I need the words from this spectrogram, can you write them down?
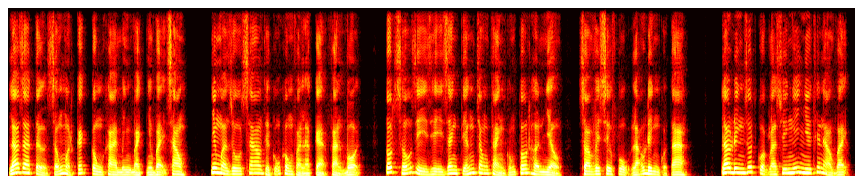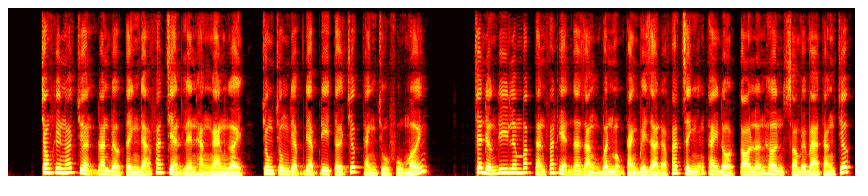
Lão gia tử sống một cách công khai minh bạch như vậy sao? Nhưng mà dù sao thì cũng không phải là kẻ phản bội. Tốt xấu gì gì danh tiếng trong thành cũng tốt hơn nhiều so với sư phụ Lão Đinh của ta. Lão Đinh rốt cuộc là suy nghĩ như thế nào vậy? Trong khi nói chuyện, đoàn biểu tình đã phát triển lên hàng ngàn người, trùng trùng điệp điệp đi tới trước thành chủ phủ mới. Trên đường đi, Lâm Bắc Thần phát hiện ra rằng Vân Mộng Thành bây giờ đã phát sinh những thay đổi to lớn hơn so với 3 tháng trước.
